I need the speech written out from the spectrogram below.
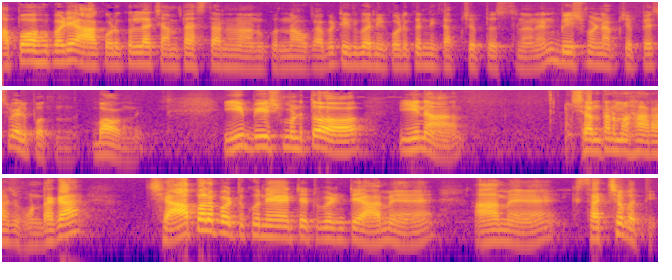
అపోహపడి ఆ కొడుకుల్లా చంపేస్తానని అనుకున్నావు కాబట్టి ఇదిగో నీ కొడుకుని నీకు అప్పచెప్పిస్తున్నానని భీష్ముడిని అప్పచెప్పేసి వెళ్ళిపోతుంది. బాగుంది. ఈ భీష్ముడితో ఈయన శంతన మహారాజు ఉండగా చేపలు పట్టుకునేటటువంటి ఆమె ఆమె సత్యవతి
